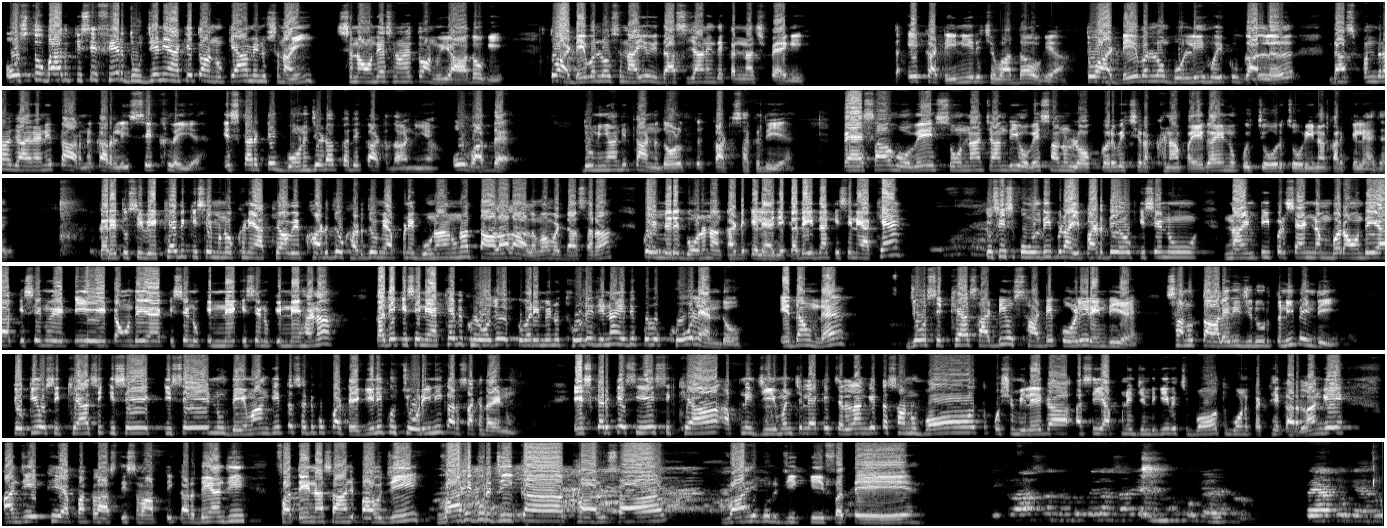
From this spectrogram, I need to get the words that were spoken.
ਉਸ ਤੋਂ ਬਾਅਦ ਕਿਸੇ ਫਿਰ ਦੂਜੇ ਨੇ ਆ ਕੇ ਤੁਹਾਨੂੰ ਕਿਹਾ, ਮੈਨੂੰ ਸੁਣਾਈ। ਸੁਣਾਉਂਦਿਆਂ ਸੁਣਾਉਂਦਿਆਂ ਤੁਹਾਨੂੰ ਯਾਦ ਹੋ ਗਈ। ਤੁਹਾਡੇ ਵੱਲੋਂ ਸੁਣਾਈ ਹੋਈ 10 ਜਾਣੇ ਦੇ ਕੰਨਾਂ 'ਚ ਪੈ ਗਈ। ਤਾਂ ਇਹ ਘਟੀ ਨਹੀਂ, ਇਹਦੇ ਚ ਵਾਧਾ ਹੋ ਗਿਆ। ਤੁਹਾਡੇ ਵੱਲੋਂ ਬੋਲੀ ਹੋਈ ਕੋਈ ਗੱਲ 10-15 ਜਾਣਿਆਂ ਨੇ ਧਾਰਨ ਕਰ ਲਈ, ਸਿੱਖ ਲਈ ਹੈ। ਇਸ ਕਰਕੇ ਗੁਣ ਜਿਹੜਾ ਕਦੇ ਘਟਦਾ ਨਹੀਂ ਆ, ਉਹ ਵੱਧਦਾ ਹੈ। ਦੁਨੀਆ ਦੀ ਧਨ ਦੌਲਤ ਘਟ ਸਕਦੀ ਹੈ। ਪੈਸਾ ਹੋਵੇ, ਸੋਨਾ ਚਾਂਦੀ ਹੋਵੇ, ਸਾਨੂੰ ਲੋਕਰ ਵਿੱਚ ਰੱਖਣਾ ਪਏਗਾ, ਇਹਨੂੰ ਕੋਈ ਚੋਰ ਚੋਰੀ ਨਾ ਕਰਕੇ ਲੈ ਜਾਏ। ਕਰੇ ਤੁਸੀਂ ਵੇਖਿਆ ਵੀ ਕਿਸੇ ਮਨੁੱਖ ਨੇ ਆਖਿਆ ਹੋਵੇ, ਖੜ ਜੋ ਖੜ ਜੋ ਮੈਂ ਆਪਣੇ ਗੁਣਾਂ ਨੂੰ ਨਾ ਤਾਲਾ ਲਾ ਲਵਾਂ ਵੱਡਾ ਸਾਰਾ, ਕੋਈ ਮੇਰੇ ਗੁਣ ਨਾ ਕੱਢ ਕੇ ਲੈ ਜਾਏ। ਕਦੇ ਇਦਾਂ ਕਿਸੇ ਨੇ ਆਖਿਆ ਤੁਸੀਂ ਸਕੂਲ ਦੀ ਪੜ੍ਹਾਈ ਪੜ੍ਹਦੇ ਹੋ, ਕਿਸੇ ਨੂੰ 90% ਨੰਬਰ ਆਉਂਦੇ ਆ, ਕਿਸੇ ਨੂੰ 88 ਆਉਂਦੇ ਆ, ਕਿਸੇ ਨੂੰ ਕਿੰਨੇ, ਕਿਸੇ ਨੂੰ ਕਿੰਨੇ, ਹਨਾ? ਕਦੇ ਕਿਸੇ ਨੇ ਆਖਿਆ ਵੀ ਖਲੋ ਜਾਓ ਇੱਕ ਵਾਰੀ, ਮੈਨੂੰ ਥੋੜੇ ਜਿਹੇ ਨਾ ਇਹਦੇ ਕੋਲੋਂ ਖੋਹ ਲੈਣ ਦਿਓ। ਇਦਾਂ ਹੁੰਦਾ ਜੋ ਸਿੱਖਿਆ ਸਾਡੀ, ਉਹ ਸਾਡੇ ਕੋਲ ਹੀ ਰਹਿੰਦੀ ਹੈ। ਸਾਨੂੰ ਤਾਲੇ ਦੀ ਜ਼ਰੂਰਤ ਨਹੀਂ ਪੈਂਦੀ, ਕਿਉਂਕਿ ਉਹ ਸਿੱਖਿਆ ਅਸੀਂ ਕਿਸੇ ਕਿਸੇ ਨੂੰ ਦੇਵਾਂਗੇ ਤਾਂ ਸਾਡੇ ਕੋਲ ਘਟੇਗੀ ਨਹੀਂ, ਕੋਈ ਚੋਰੀ ਨਹੀਂ ਕਰ ਸਕਦਾ ਇਹਨੂੰ। ਇਸ ਕਰਕੇ ਅਸੀਂ ਇਹ ਸਿੱਖਿਆ ਆਪਣੇ ਜੀਵਨ 'ਚ ਲੈ ਕੇ ਚੱਲਾਂਗੇ ਤਾਂ ਸਾਨੂੰ ਬਹੁਤ ਕੁਝ ਮਿਲੇਗਾ। ਅਸੀਂ ਆਪਣੀ ਜ਼ਿੰਦਗੀ ਵਿੱਚ ਬਹੁਤ ਗੁਣ ਇਕੱਠੇ ਕਰ ਲਾਂਗੇ। ਹਾਂਜੀ, ਇੱਥੇ ਆਪਾਂ ਕਲਾਸ ਦੀ ਸਮਾਪਤੀ ਕਰਦੇ ਹਾਂ ਜੀ। ਫਤਿਹ ਨਾ ਸਾਂਝ ਪਾਓ ਜੀ। ਵਾਹਿਗੁਰੂ ਜੀ ਕਾ ਖਾਲਸਾ। ਵਾਹਿਗੁਰੂ ਜੀ ਕੀ ਫਤਿਹ। ਕਲਾਸ ਲੱਗਣ ਤੋਂ ਪਹਿਲਾਂ ਸਾਰੇ ਮੂੰਹ ਤੋਂ ਕਿਹਾ ਕਰੋ। ਪੈਰ ਤੋਂ ਕਿਹਾ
